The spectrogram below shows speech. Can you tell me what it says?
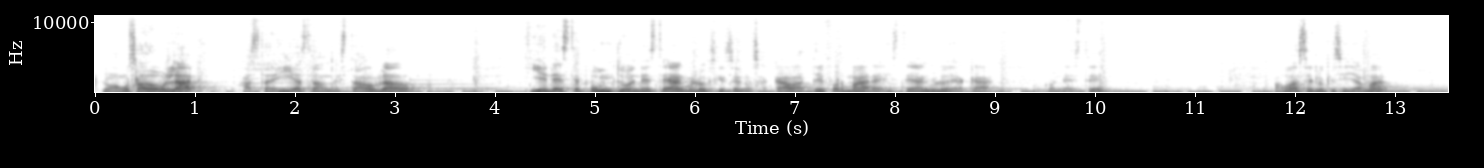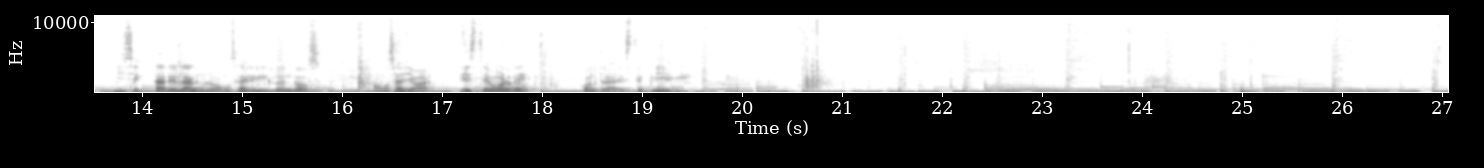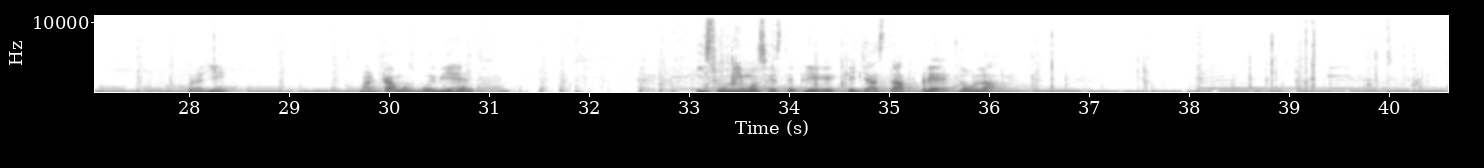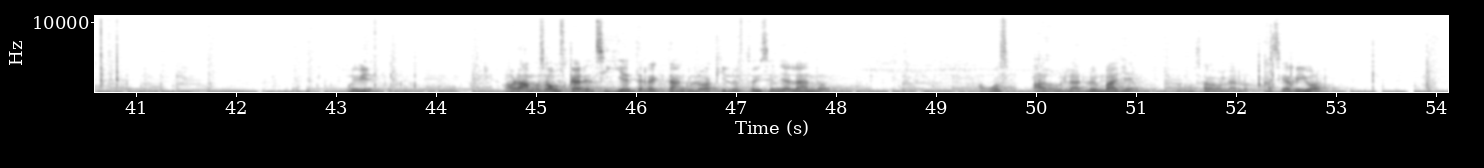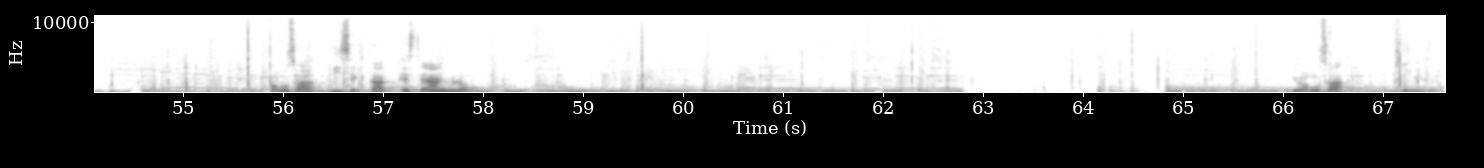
lo vamos a doblar hasta ahí, hasta donde está doblado. Y en este punto, en este ángulo que se nos acaba de formar, este ángulo de acá con este, Vamos a hacer lo que se llama bisectar el ángulo. Vamos a dividirlo en dos. Vamos a llevar este borde contra este pliegue. Por allí marcamos muy bien y subimos este pliegue que ya está predoblado. Muy bien. Ahora vamos a buscar el siguiente rectángulo, aquí lo estoy señalando. Vamos a doblarlo en valle, vamos a doblarlo hacia arriba. Vamos a bisectar este ángulo. Y vamos a subirlo.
